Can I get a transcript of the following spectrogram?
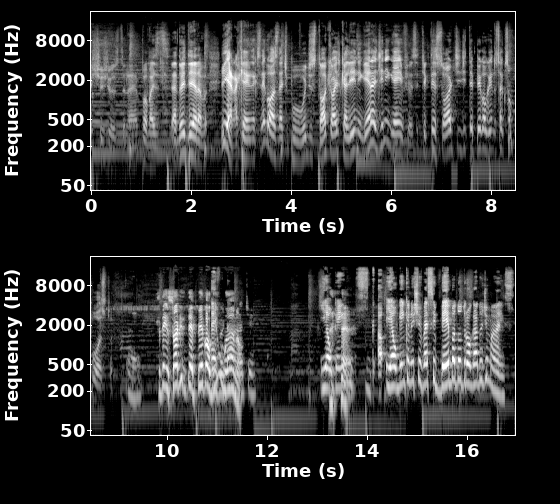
acho justo, né? Pô, mas é doideira. E é naquele, naquele negócio, né? Tipo, o Woodstock, eu acho que ali ninguém era de ninguém, filho. Você tinha que ter sorte de ter pego alguém do sexo oposto. É, Você tem sorte de ter pego alguém é humano. E alguém, e alguém que não estivesse bêbado ou drogado demais.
